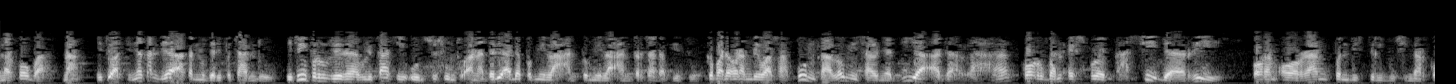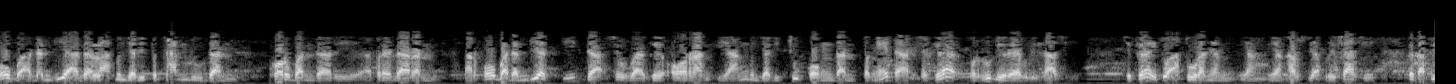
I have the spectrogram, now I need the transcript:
narkoba. Nah, itu artinya kan dia akan menjadi pecandu. Itu perlu direhabilitasi khusus untuk anak. Jadi ada pemilaan-pemilaan terhadap itu. Kepada orang dewasa pun kalau misalnya dia adalah korban eksploitasi dari orang-orang pendistribusi narkoba dan dia adalah menjadi pecandu dan korban dari eh, peredaran narkoba dan dia tidak sebagai orang yang menjadi cukong dan pengedar, saya kira perlu direhabilitasi. Saya kira itu aturan yang yang yang harus diapresiasi. Tetapi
